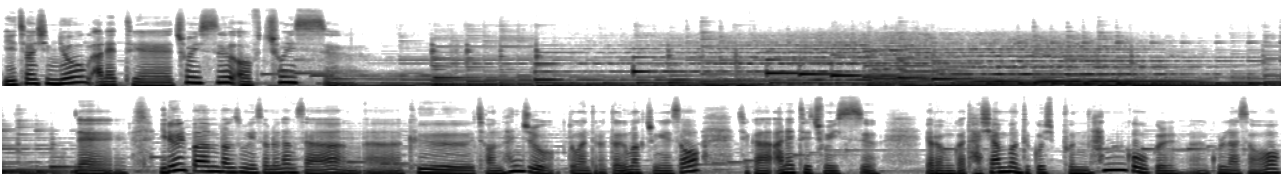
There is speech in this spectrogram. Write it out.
2016 아네트의 Choice of Choice 네. 일요일 밤 방송에서는 항상 아, 그 전 한 주 동안 들었던 음악 중에서 제가 아네트 Choice 여러분과 다시 한번 듣고 싶은 한 곡을 어, 골라서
